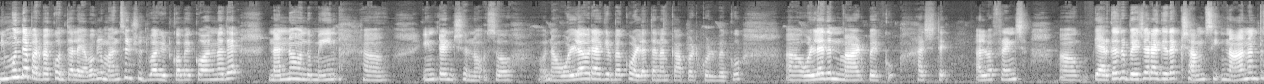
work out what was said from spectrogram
ನಿಮ್ಮ ಮುಂದೆ ಬರಬೇಕು ಅಂತಲ್ಲ, ಯಾವಾಗಲೂ ಮನಸ್ಸನ್ನು ಶುದ್ಧವಾಗಿ ಇಟ್ಕೋಬೇಕು ಅನ್ನೋದೇ ನನ್ನ ಒಂದು ಮೇಯ್ನ್ ಇಂಟೆನ್ಷನ್ನು ಸೊ ನಾವು ಒಳ್ಳೆಯವರಾಗಿರಬೇಕು ಒಳ್ಳೆತನ ಕಾಪಾಡ್ಕೊಳ್ಬೇಕು ಒಳ್ಳೆಯದನ್ನು ಮಾಡಬೇಕು ಅಷ್ಟೇ. ಅಲ್ವಾ ಫ್ರೆಂಡ್ಸ್ ಯಾರಿಗಾದ್ರೂ ಬೇಜಾರಾಗಿದ್ರೆ ಕ್ಷಮಿಸಿ. ನಾನಂತೂ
